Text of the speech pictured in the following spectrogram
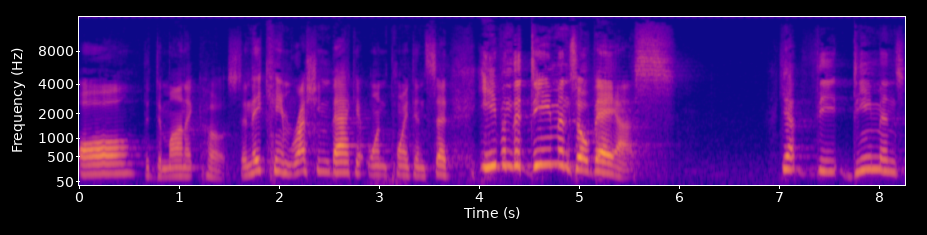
all the demonic hosts. And they came rushing back at one point and said, Even the demons obey us. Yet the demons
